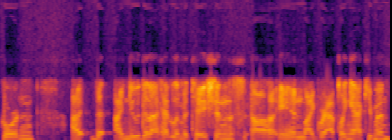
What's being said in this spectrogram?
Gordon. I th- I knew that I had limitations uh, in my grappling acumen,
